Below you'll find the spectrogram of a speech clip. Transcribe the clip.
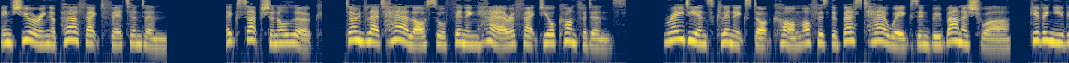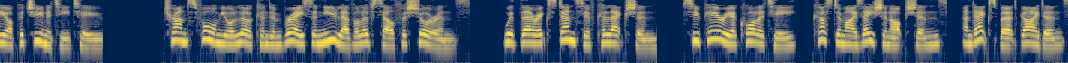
ensuring a perfect fit and an exceptional look. Don't let hair loss or thinning hair affect your confidence. RadianceClinics.com offers the best hair wigs in Bhubaneswar, giving you the opportunity to transform your look and embrace a new level of self-assurance. With their extensive collection, superior quality, customization options, and expert guidance,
